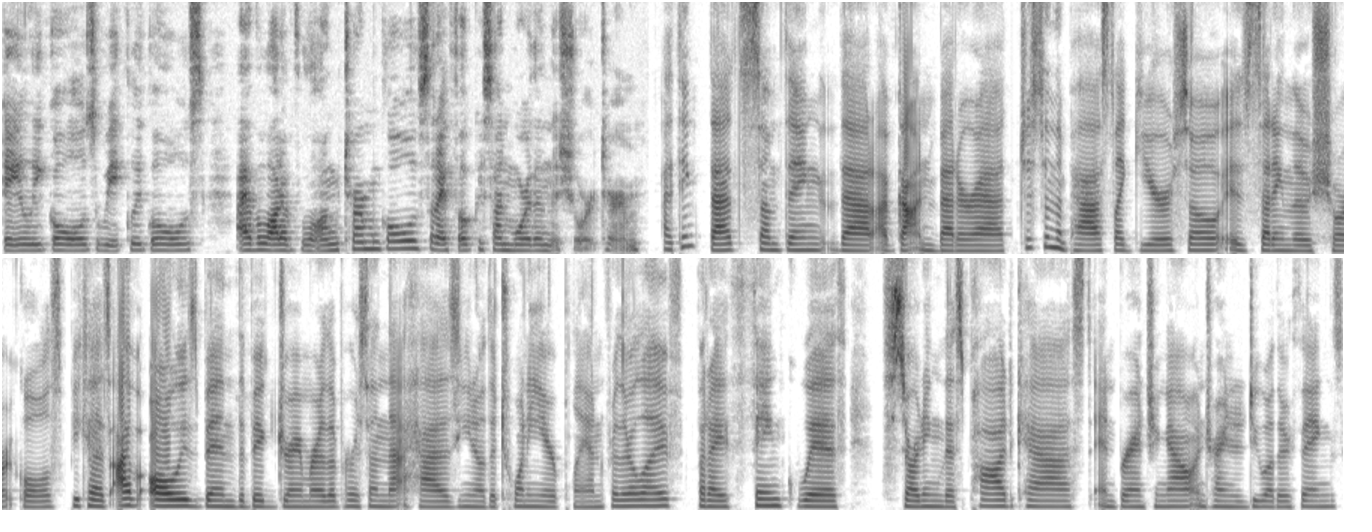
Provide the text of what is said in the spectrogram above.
daily goals, weekly goals. I have a lot of long term goals that I focus on more than the short term. I think that's something that I've gotten better at just in the past like year or so is setting those short goals because I've always been the big dreamer, the person that has, you know, the 20 year plan for their life. But I think with starting this podcast and branching out and trying to do other things,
